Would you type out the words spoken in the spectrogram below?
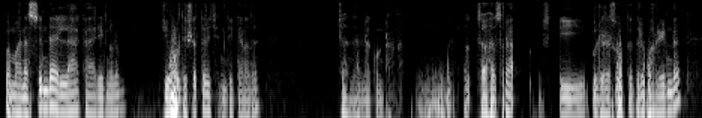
ഇപ്പം മനസ്സിന്റെ എല്ലാ കാര്യങ്ങളും ജ്യോതിഷത്തിൽ ചിന്തിക്കുന്നത് ചന്ദ്രനെ കൊണ്ടാണ്. സഹസ്ര ഈ പുരുഷ സൂക്തത്തിൽ പറയുന്നുണ്ട്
